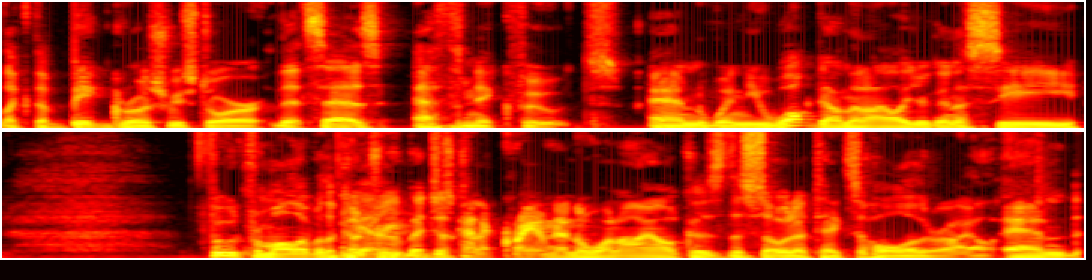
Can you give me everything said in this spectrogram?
like the big grocery store that says ethnic foods and when you walk down that aisle you're going to see food from all over the country Yeah. but just kind of crammed into one aisle because the soda takes a whole other aisle and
